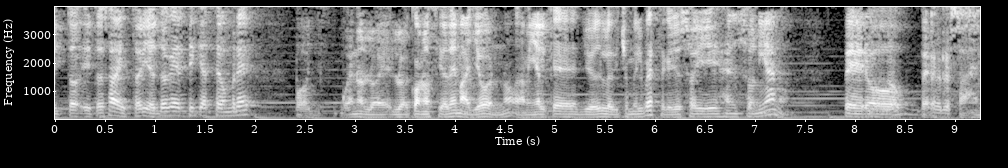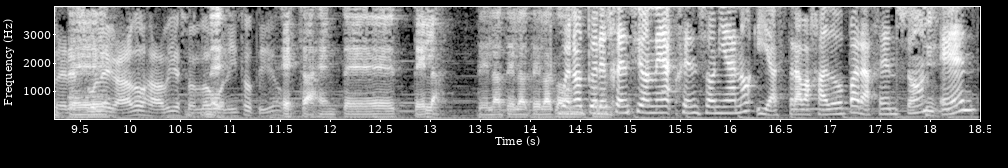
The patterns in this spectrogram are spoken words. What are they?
y, to- y toda esa historia. Yo tengo que decir que este hombre, pues bueno, lo he, lo he conocido de mayor, ¿no? A mí el que, yo lo he dicho mil veces, que yo soy hensoniano. Pero, Bueno, pero eres, esta gente... eres su legado, Javi, eso es lo de- bonito, tío. Esta gente tela, tela, tela, tela. Con, Bueno, tú eres gensoniano y has trabajado para Henson Sí. en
